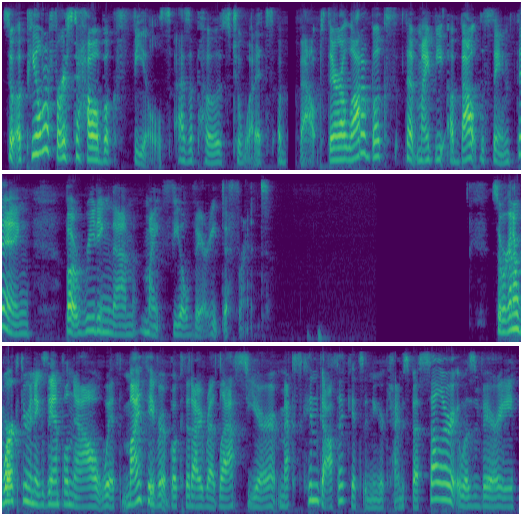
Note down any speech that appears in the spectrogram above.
So appeal refers to how a book feels as opposed to what it's about. There are a lot of books that might be about the same thing, but reading them might feel very different. So we're going to work through an example now with my favorite book that I read last year, Mexican Gothic. It's a New York Times bestseller. It was a very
